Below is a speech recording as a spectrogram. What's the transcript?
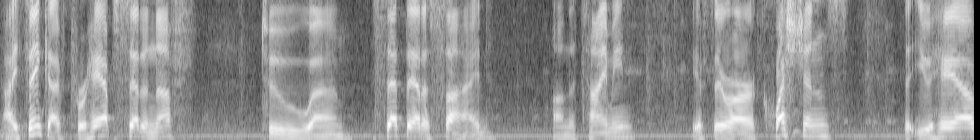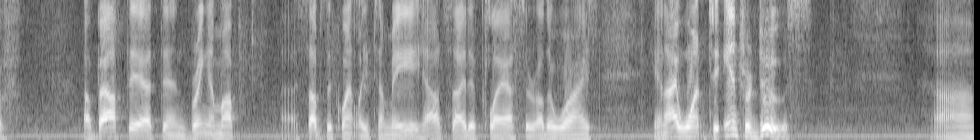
I think I've perhaps said enough to uh, set that aside on the timing. If there are questions that you have about that, then bring them up uh, subsequently to me outside of class or otherwise. And I want to introduce uh,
